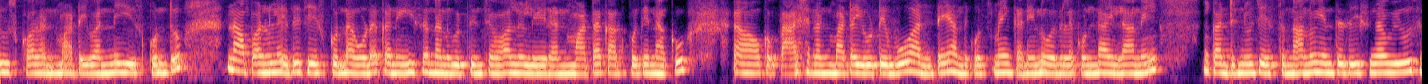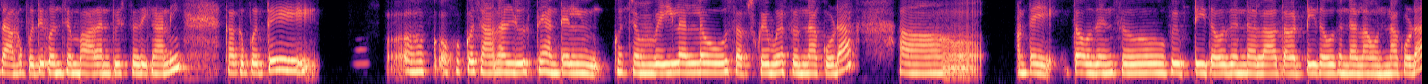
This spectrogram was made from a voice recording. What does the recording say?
చూసుకోవాలన్నమాట. ఇవన్నీ చూసుకుంటూ నా పనులు అయితే చేసుకున్నా కూడా కనీసం నన్ను గుర్తించే వాళ్ళు లేరనమాట కాకపోతే నాకు ఒక ప్యాషన్ అనమాట యూట్యూబ్ అంటే. అందుకోసమే ఇంకా నేను వదలకుండా ఇలానే కంటిన్యూ చేస్తున్నాను. ఎంత తీసినా వ్యూస్ రాకపోతే కొంచెం బాధ అనిపిస్తుంది కానీ కాకపోతే ఒక్కొక్క ఛానల్ చూస్తే అంటే కొంచెం వెయ్యిలలో సబ్స్క్రైబర్స్ ఉన్నా కూడా అంటే థౌజండ్స్ ఫిఫ్టీ థౌజండ్ అలా థర్టీ థౌజండ్ అలా ఉన్నా కూడా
